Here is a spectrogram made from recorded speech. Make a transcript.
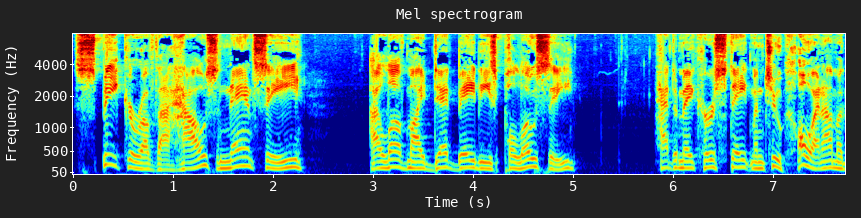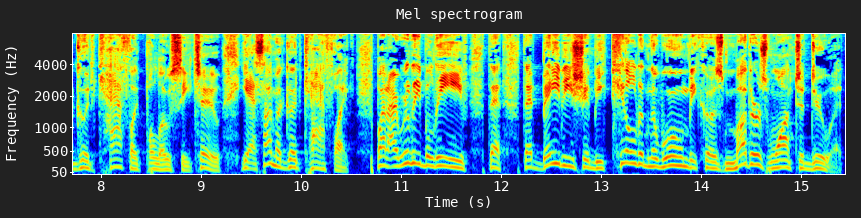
Speaker of the House, Nancy, I love my dead babies, Pelosi, had to make her statement too. Oh, and I'm a good Catholic, Pelosi, too. Yes, I'm a good Catholic. But I really believe that, that babies should be killed in the womb because mothers want to do it.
